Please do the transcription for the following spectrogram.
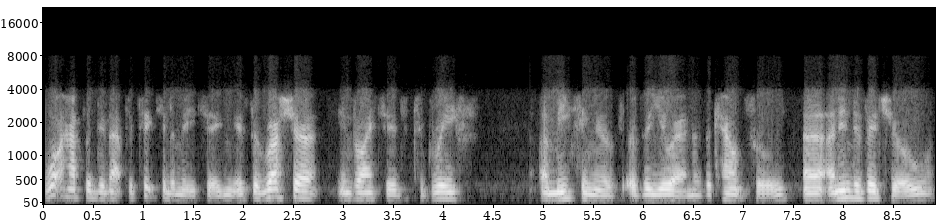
what happened in that particular meeting is that Russia invited to brief a meeting of, of the UN, of the Council, uh, an individual,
